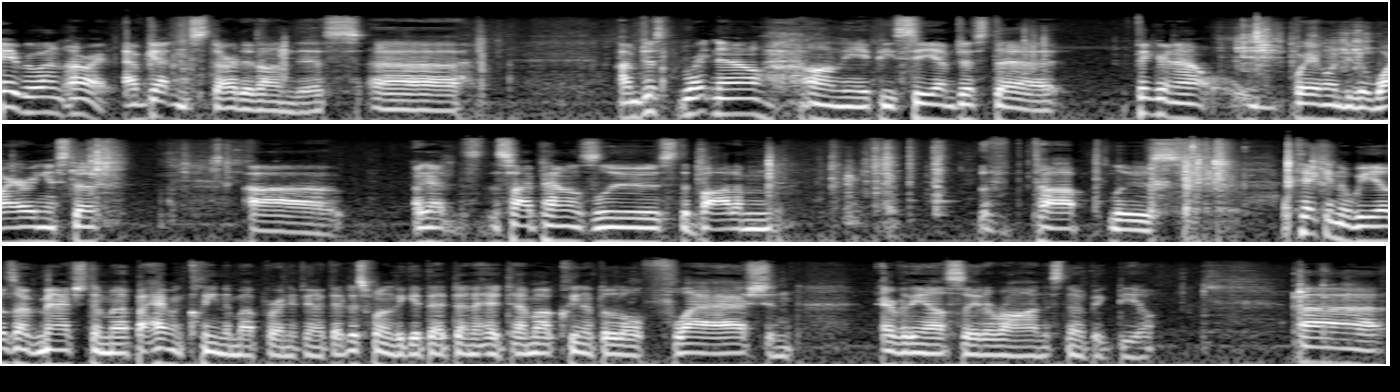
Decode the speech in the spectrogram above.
Hey everyone, alright, I've gotten started on this. Uh, I'm just, right now on the APC, I'm just uh, figuring out where I want to do the wiring and stuff. Uh, I got the side panels loose, the bottom, the top loose. I've taken the wheels, I've matched them up. I haven't cleaned them up or anything like that. Just wanted to get that done ahead of time. I'll clean up the little flash and everything else later on. It's no big deal. Uh,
